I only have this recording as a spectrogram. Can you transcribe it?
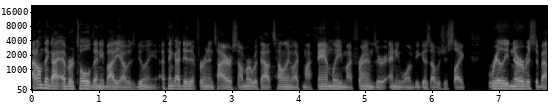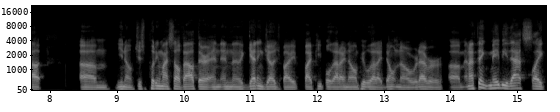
I don't think I ever told anybody I was doing it. I think I did it for an entire summer without telling like my family, my friends, or anyone because I was just like really nervous about um, you know, just putting myself out there and and uh, getting judged by by people that I know and people that I don't know or whatever. Um, and I think maybe that's like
